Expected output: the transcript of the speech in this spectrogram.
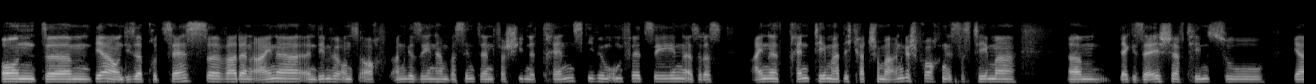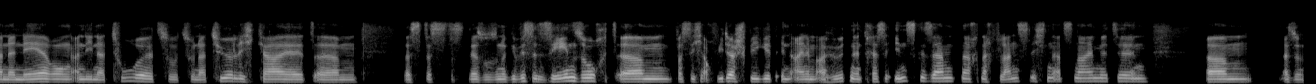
Und ähm, ja, und dieser Prozess äh, war dann einer, in dem wir uns auch angesehen haben, was sind denn verschiedene Trends, die wir im Umfeld sehen. Also das eine Trendthema hatte ich gerade schon mal angesprochen, ist das Thema ähm, der Gesellschaft hin zu ja, einer Näherung an die Natur, zu, zu Natürlichkeit. Ähm, das, das, das ja, so, so eine gewisse Sehnsucht, ähm, was sich auch widerspiegelt in einem erhöhten Interesse insgesamt nach, nach pflanzlichen Arzneimitteln. Ähm, also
